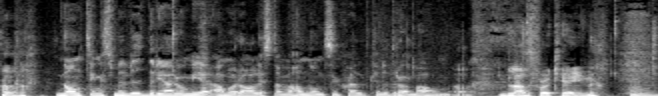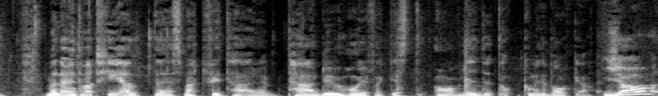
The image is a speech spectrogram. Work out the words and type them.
Någonting som är vidrigare och mer amoraliskt än vad han någonsin själv kunde drömma om. Blood for Kane. Men det har inte varit helt eh, smärtfritt här. Per, du har ju faktiskt avlidit och kommit tillbaka. Ja,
